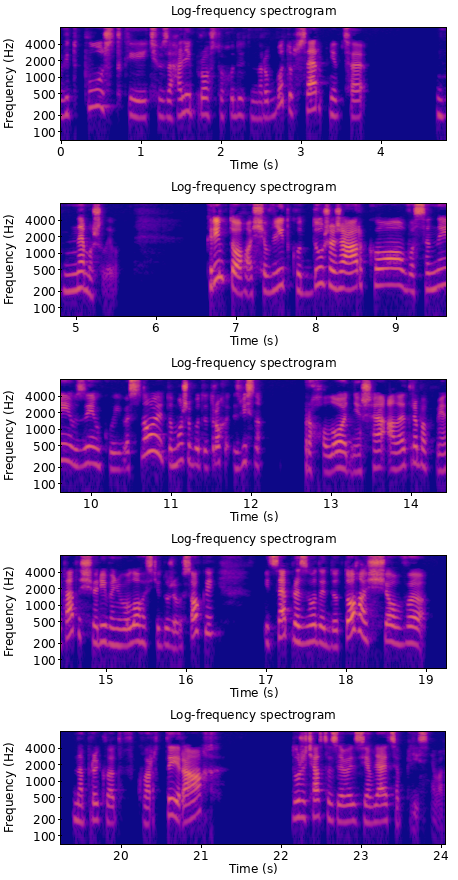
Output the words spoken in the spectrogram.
Відпустки чи взагалі просто ходити на роботу в серпні це неможливо. Крім того, що влітку дуже жарко, восени, взимку і весною, то може бути трохи, звісно, прохолодніше, але треба пам'ятати, що рівень вологості дуже високий, і це призводить до того, що в, наприклад, в квартирах дуже часто з'являється пліснява.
